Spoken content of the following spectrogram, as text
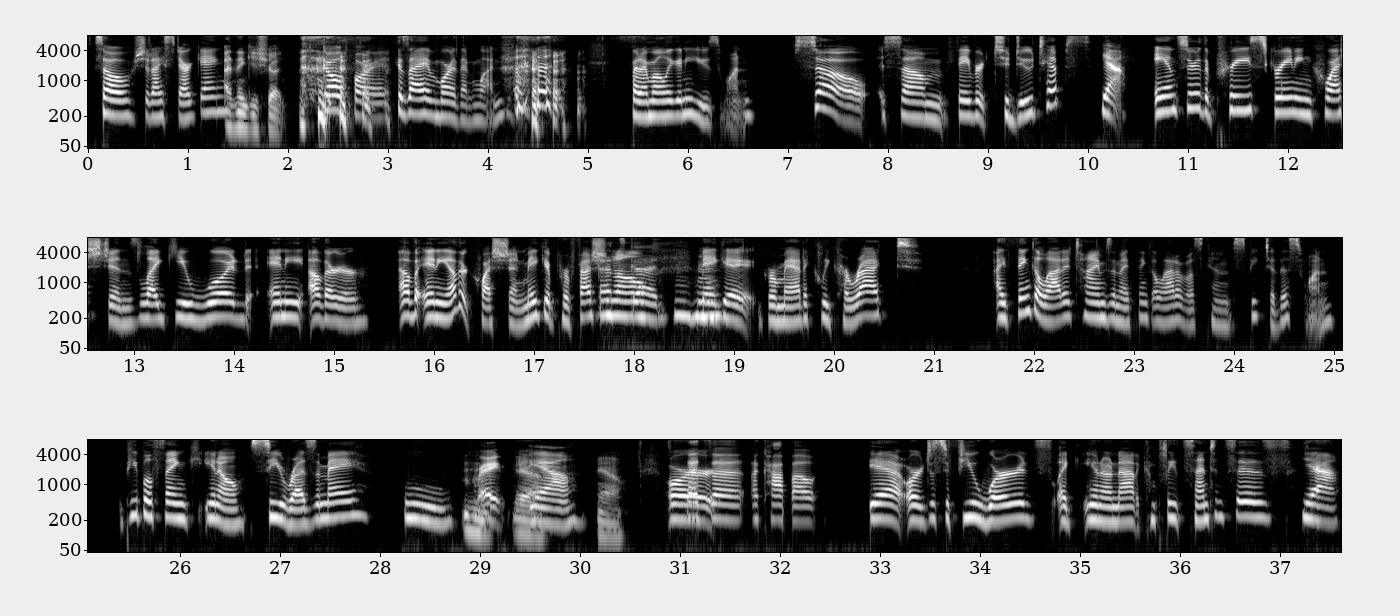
So, should I start, gang? I think you should. Go for it, because I have more than one. but I'm only going to use one. So, some favorite to do tips? Yeah. Answer the pre screening questions like you would any other. Of any other question, make it professional, mm-hmm. make it grammatically correct. I think a lot of times, and I think a lot of us can speak to this one, people think, you know, see resume. Ooh, mm-hmm. right. Yeah. Yeah. Yeah. Or that's a, a cop out. Yeah. Or just a few words, like, you know, not complete sentences. Yeah.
